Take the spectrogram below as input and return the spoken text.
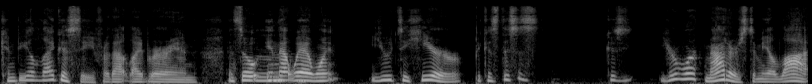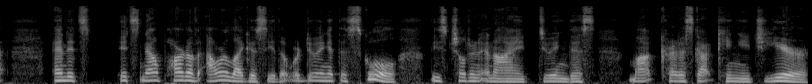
can be a legacy for that librarian. And so mm. in that way I want you to hear because this is because your work matters to me a lot and it's it's now part of our legacy that we're doing at this school. These children and I doing this mock Coretta Scott King each year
